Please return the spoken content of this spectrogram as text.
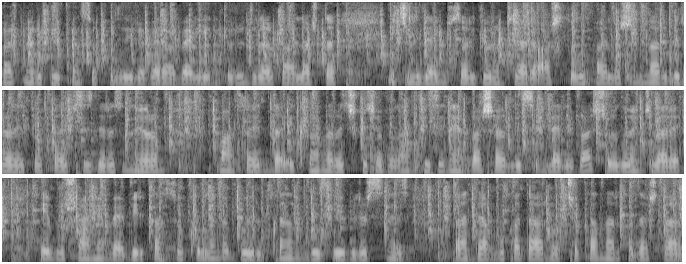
partneri Birkan Sokullu ile beraber yeni görüntüler paylaştı. İkiliden güzel görüntüleri, aşk dolu paylaşımları bir araya toplayıp sizlere sunuyorum. Mart ayında ekranlara çıkacak olan dizinin başarılı isimleri, başrol oyuncuları Ebru Şahin ve Birkan Sokullu'nu buyurup kanalımda izleyebilirsiniz. Benden bu kadar. Hoşçakalın arkadaşlar.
